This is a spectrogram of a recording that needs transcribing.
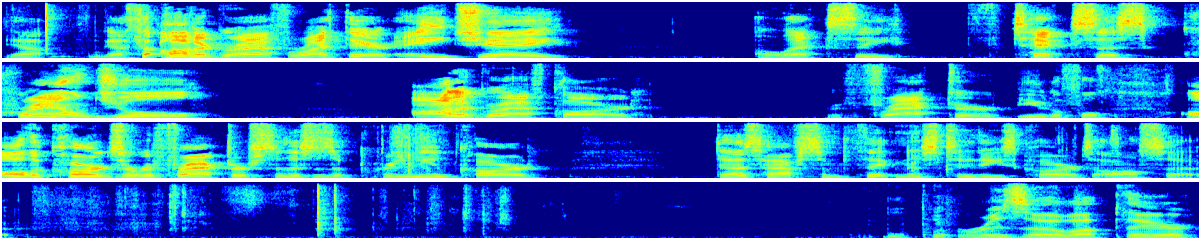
Yeah, we got the autograph right there. AJ Alexy, Texas Crown Jewel autograph card. Refractor, beautiful. All the cards are refractor, so this is a premium card. Does have some thickness to these cards also. We'll put Rizzo up there.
